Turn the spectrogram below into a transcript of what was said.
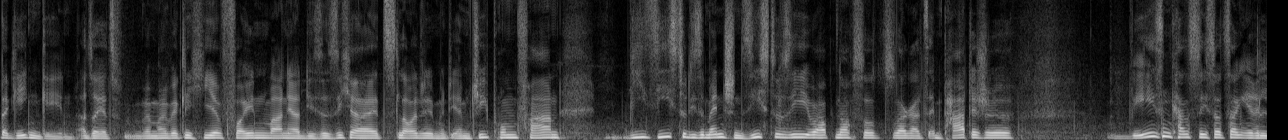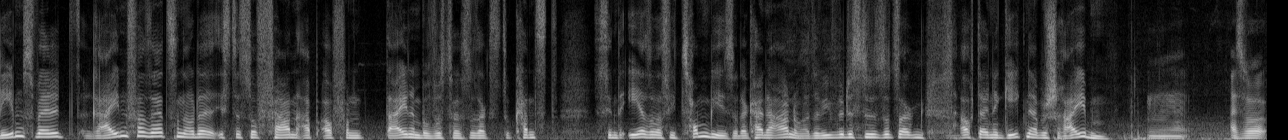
dagegen gehen? Also jetzt, wenn man wirklich hier vorhin waren ja diese Sicherheitsleute mit ihrem Jeep rumfahren. Wie siehst du diese Menschen? Siehst du sie überhaupt noch sozusagen als empathische Wesen? Kannst du dich sozusagen ihre Lebenswelt reinversetzen oder ist es so fernab auch von deinem Bewusstsein, dass du sagst, du kannst, das sind eher sowas wie Zombies oder keine Ahnung. Also wie würdest du sozusagen auch deine Gegner beschreiben? Mm, also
